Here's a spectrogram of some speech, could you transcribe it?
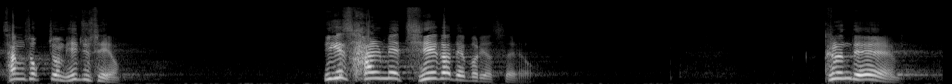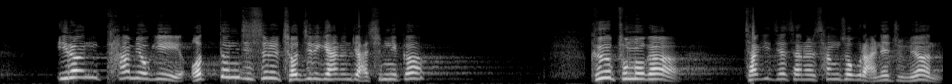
상속 좀 해주세요. 이게 삶의 지혜가 돼버렸어요. 그런데 이런 탐욕이 어떤 짓을 저지르게 하는지 아십니까? 그 부모가 자기 재산을 상속을 안 해주면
